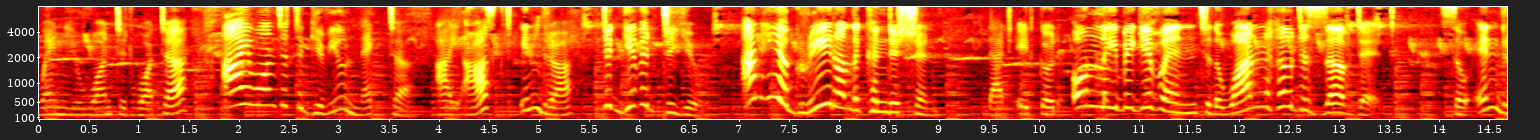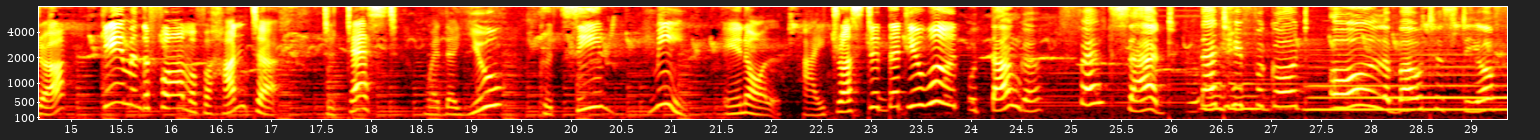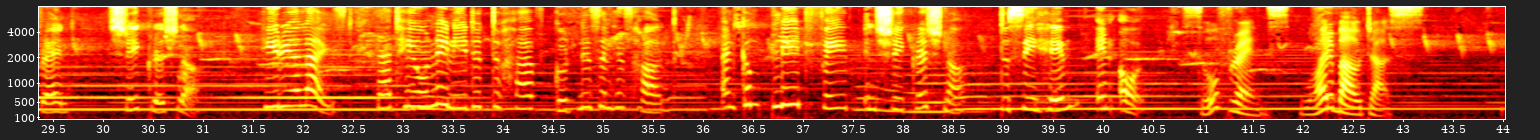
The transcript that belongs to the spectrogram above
When you wanted water, I wanted to give you nectar. I asked Indra to give it to you, and he agreed on the condition that it could only be given to the one who deserved it. So Indra came in the form of a hunter to test whether you could see me. In all, I trusted that you would. Uttanga felt sad that he forgot all about his dear friend Sri Krishna. He realized that he only needed to have goodness in his heart and complete faith in Sri Krishna to see him in all. So, friends, what about us?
